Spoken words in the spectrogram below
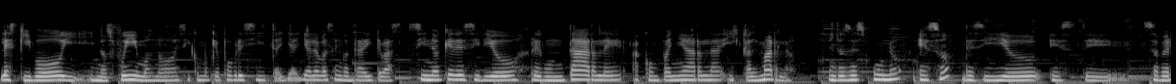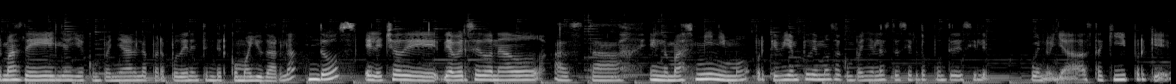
la esquivó y, nos fuimos, ¿no? Así como que pobrecita, ya, ya la vas a encontrar y te vas. Sino que decidió preguntarle, acompañarla y calmarla. Entonces, uno, eso, decidió este, saber más de ella y acompañarla para poder entender cómo ayudarla. Dos, el hecho de, haberse donado hasta en lo más mínimo, porque bien pudimos acompañarla hasta cierto punto y decirle, bueno, ya hasta aquí porque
